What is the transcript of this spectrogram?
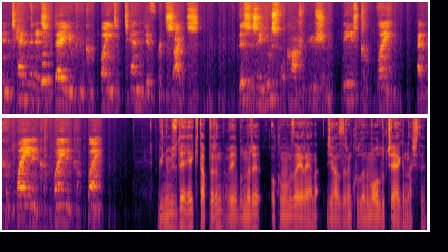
In 10 minutes a day, you can complain to 10 different sites. This is a useful contribution. Please complain and complain and complain and complain. Günümüzde e-kitapların ve bunları okumamıza yarayan cihazların kullanımı oldukça yaygınlaştı.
